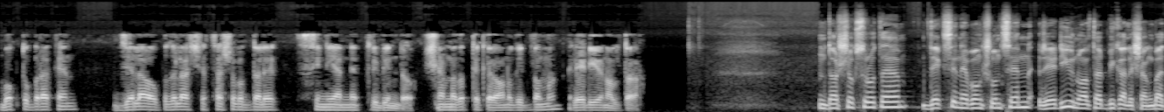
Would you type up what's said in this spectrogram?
বক্তব্য রাখেন জেলা উপজেলা স্বেচ্ছাসেবক দলের সিনিয়র নেতৃবৃন্দ। শ্যামনগর থেকে রণদীপ বর্মন, রেডিও নলতা। দর্শক শ্রোতা, দেখছেন এবং শুনছেন রেডিও নলতার বিকালের সংবাদ।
